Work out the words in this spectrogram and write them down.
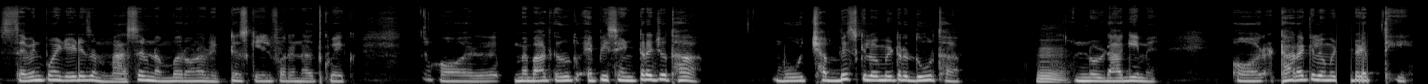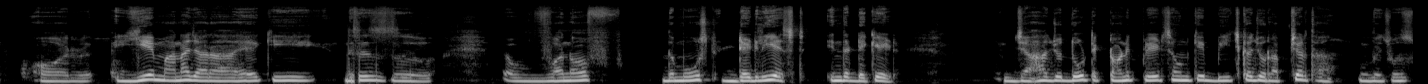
Seven point eight is a massive number on a Richter scale for an earthquake और मैं बात करूँ तो एपी सेंटर जो था वो छब्बीस किलोमीटर दूर था। हम्म। नोडागी में। और 18 किलोमीटर डेप्थ थी। और ये माना जा रहा है कि this is one of the most deadliest in the decade जहाँ जो दो टेक्टोनिक प्लेट्स हैं उनके बीच का जो रप्चर था which was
